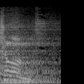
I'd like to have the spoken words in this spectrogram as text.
Congratulations!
